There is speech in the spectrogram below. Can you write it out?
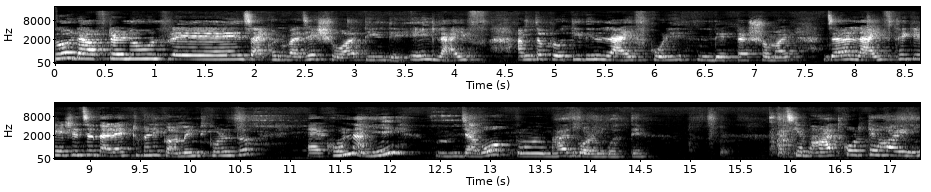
গুড আফটারনুন ফ্রেন্ডস এখন বাজে সোয়া তিনটে। এই লাইভ আমি তো প্রতিদিন লাইভ করি দেড়টার সময়। যারা লাইভ থেকে এসেছে, তারা একটুখানি কমেন্ট করো তো। এখন আমি যাব ভাত গরম করতে। আজকে ভাত করতে হয়নি।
